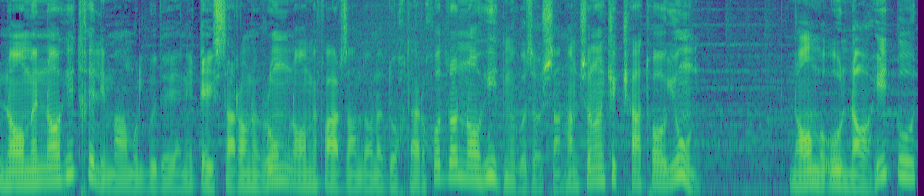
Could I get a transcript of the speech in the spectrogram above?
نام ناهید خیلی معمول بوده. یعنی قیصران روم نام فرزندان دختر خود را ناهید میگذاشتن. همچنان که کتایون نام او ناهید بود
